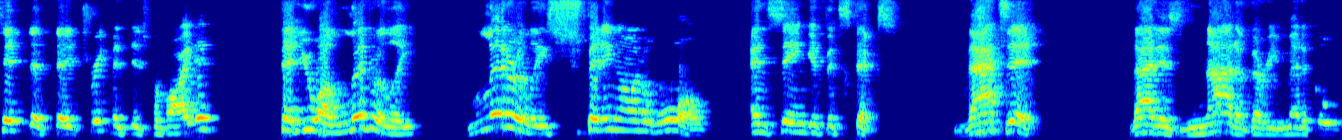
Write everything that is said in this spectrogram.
the, the treatment is provided, then you are literally, literally spitting on a wall and seeing if it sticks. That's it. That is not a very medical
